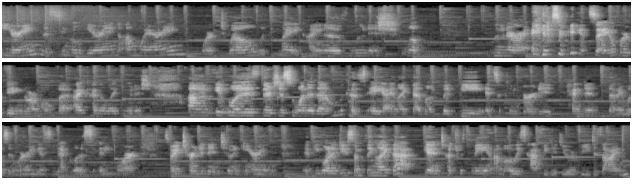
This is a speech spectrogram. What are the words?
earring this single earring I'm wearing worked well with my kind of moonish look lunar, I guess we could say if we're being normal, but I kind of like moonish. Um, it was, there's just one of them because A, I like that look, but B, it's a converted pendant that I wasn't wearing as a necklace anymore. So I turned it into an earring. If you want to do something like that, get in touch with me. I'm always happy to do a redesign.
